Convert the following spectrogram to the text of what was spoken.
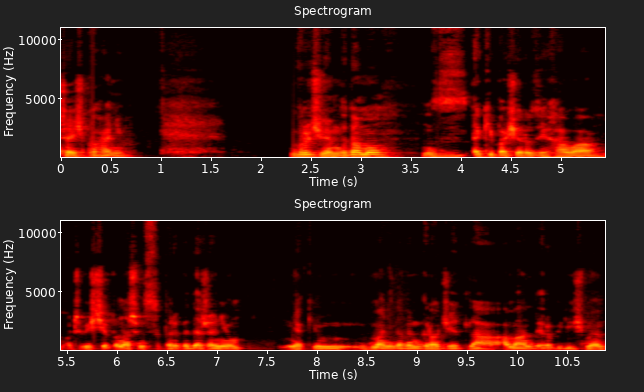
Cześć kochani. Wróciłem do domu. Ekipa się rozjechała. Oczywiście po naszym super wydarzeniu, jakim w Malinowym Grodzie dla Amandy robiliśmy.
